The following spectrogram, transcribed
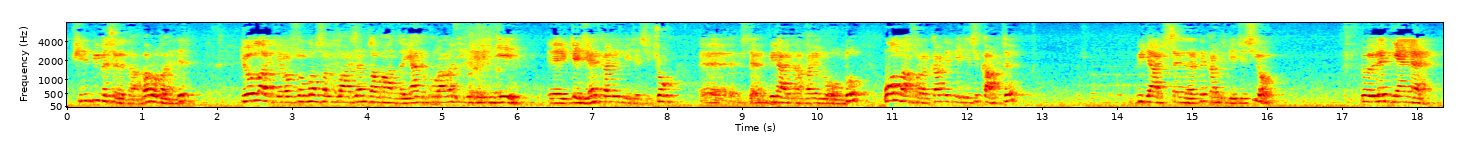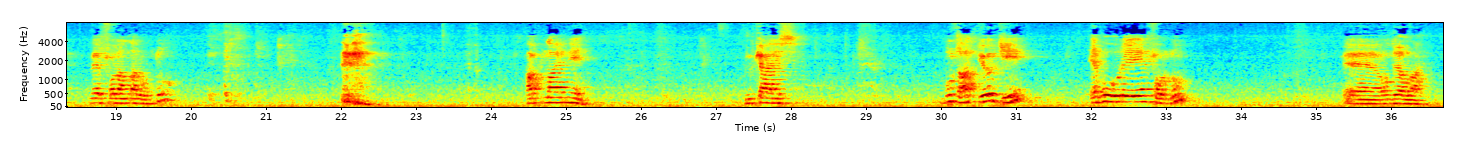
şimdi bir mesele daha var o da nedir? Diyorlar ki Resulullah sallallahu aleyhi ve sellem zamanında yani Kur'an'ın indirildiği e, gece Kadir gecesi çok e, işte bir aydan hayırlı oldu. Ondan sonra Kadir gecesi kalktı. Bir dahaki senelerde Kadir gecesi yok. Böyle diyenler ve soranlar oldu. Abdullah İbni Mükanis bu zat diyor ki Ebu Hureyre'ye sordum ee, radıyallahu anh ee,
